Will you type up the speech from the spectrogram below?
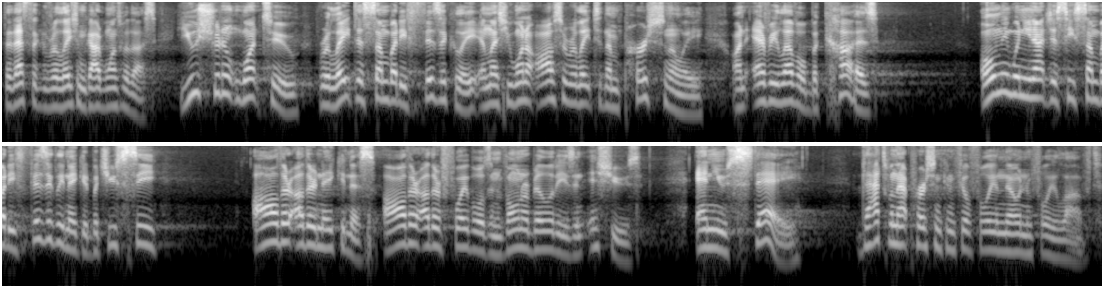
that that's the relation God wants with us. You shouldn't want to relate to somebody physically unless you want to also relate to them personally on every level because only when you not just see somebody physically naked, but you see all their other nakedness, all their other foibles and vulnerabilities and issues, and you stay, that's when that person can feel fully known and fully loved.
